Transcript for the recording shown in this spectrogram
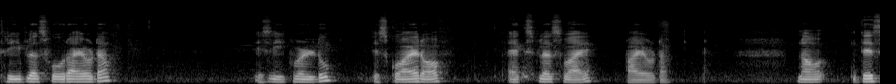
3 plus 4 iota is equal to square of x plus y iota. Now this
